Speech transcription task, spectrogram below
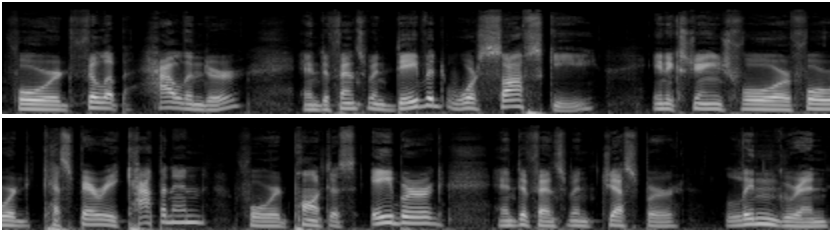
forward Filip Hallander, and defenseman David Warsofsky in exchange for forward Kasperi Kapanen, forward Pontus Aberg, and defenseman Jesper Lindgren.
